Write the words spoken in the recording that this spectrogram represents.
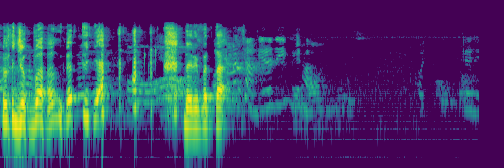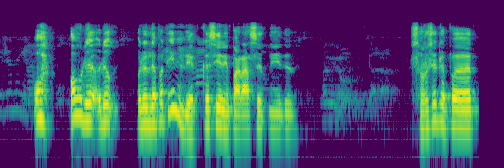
Lucu banget ya. Dari peta. Oh, oh udah udah udah dapat ini dia ke sini parasitnya itu. Seharusnya dapat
